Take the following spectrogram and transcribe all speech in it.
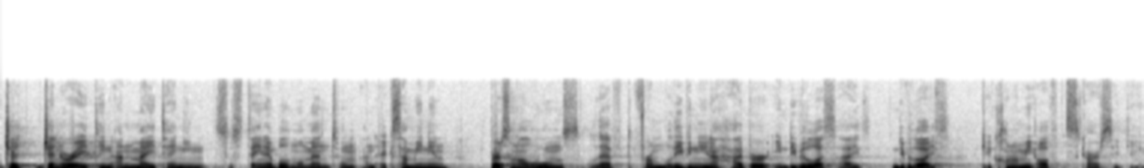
ge generating and maintaining sustainable momentum and examining personal wounds left from living in a hyper-individualized individualized economy of scarcity.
